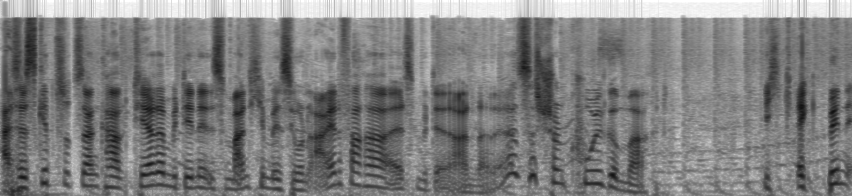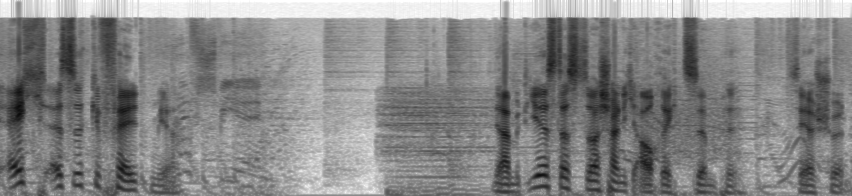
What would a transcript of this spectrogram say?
Also es gibt sozusagen Charaktere, mit denen ist manche Mission einfacher als mit den anderen. Das ist schon cool gemacht. Ich, ich bin echt, es gefällt mir. Ja, mit ihr ist das wahrscheinlich auch recht simpel. Sehr schön.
